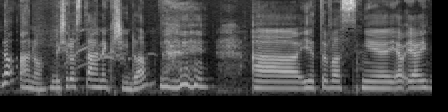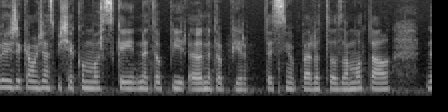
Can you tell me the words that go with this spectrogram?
No ano, když roztáhne křídla. a je to vlastně, já, já bych říkám možná spíš jako mořský netopír, eh, netopír teď jsem opět do toho zamotal, uh,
